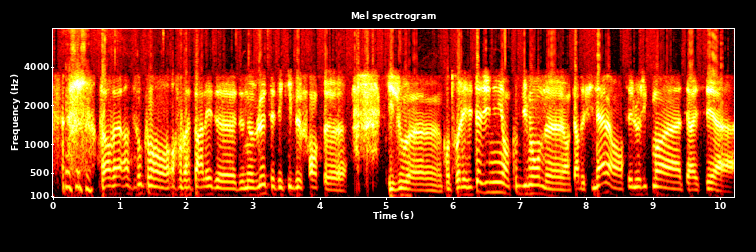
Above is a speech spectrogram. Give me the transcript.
enfin, on, va, donc on, on, va parler de, de, nos Bleus, de cette équipe de France euh, qui joue euh, contre les États-Unis en Coupe du Monde euh, en quart de finale. On s'est logiquement intéressé à,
